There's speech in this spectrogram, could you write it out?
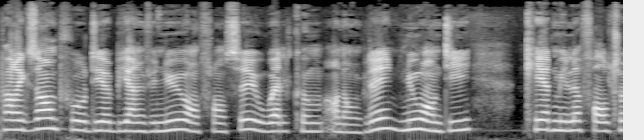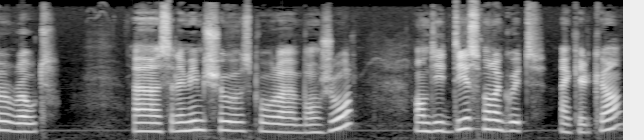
Par exemple, pour dire bienvenue en français ou welcome en anglais, nous on dit Keir Miller Falter wrote. Euh, c'est la même chose pour euh, bonjour. On dit Dies Malaguit à quelqu'un.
